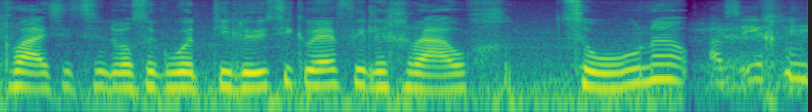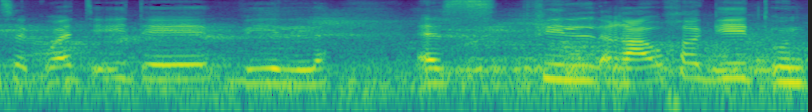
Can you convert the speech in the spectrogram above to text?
Ich weiß jetzt nicht, was eine gute Lösung wäre. Vielleicht Rauchzonen. Also ich finde es eine gute Idee, weil es viele Raucher gibt und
